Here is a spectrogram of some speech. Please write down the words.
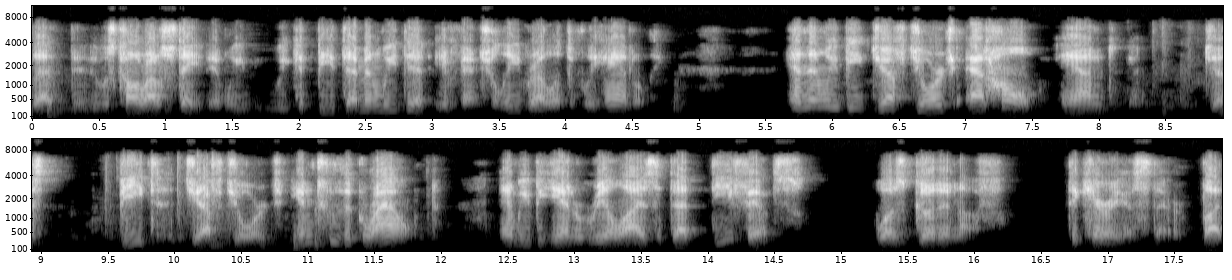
that it was Colorado State, and we we could beat them, and we did eventually, relatively handily. And then we beat Jeff George at home, and just beat Jeff George into the ground. And we began to realize that that defense was good enough to carry us there. But,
